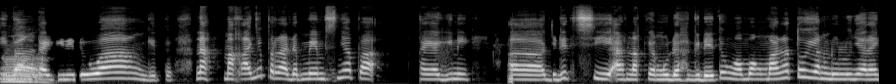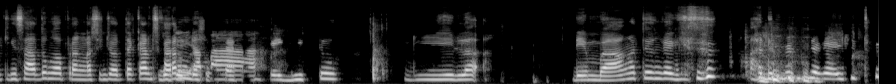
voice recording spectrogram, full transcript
timbang Hmm. kayak gini doang gitu. Nah, makanya pernah ada memesnya Pak, kayak gini. eh jadi si anak yang udah gede itu ngomong mana tuh yang dulunya ranking satu nggak pernah ngasih contekan, sekarang Jadi udah apa? sukses kayak gitu. Gila, dem banget tuh yang kayak gitu. Ada memesnya kayak gitu.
